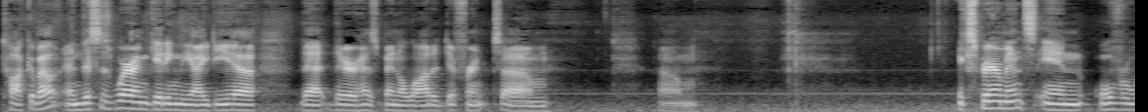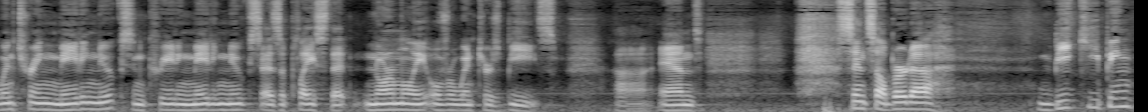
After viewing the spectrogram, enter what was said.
talk about. And this is where I'm getting the idea that there has been a lot of different um, um, experiments in overwintering mating nucs and creating mating nucs as a place that normally overwinters bees. Uh, and since Alberta beekeeping,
